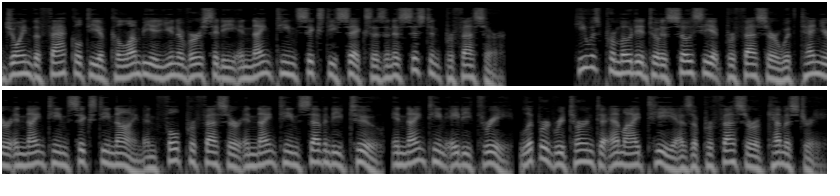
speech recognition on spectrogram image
joined the faculty of Columbia University in 1966 as an assistant professor. He was promoted to associate professor with tenure in 1969 and full professor in 1972. In 1983, Lippard returned to MIT as a professor of chemistry.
